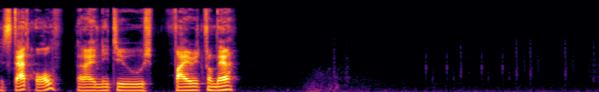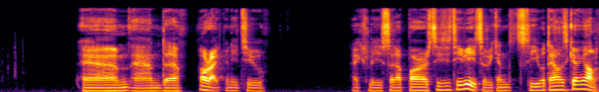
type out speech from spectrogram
Is that all that I need to fire it from there? Um, and uh, all right, we need to actually set up our CCTV so we can see what the hell is going on.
